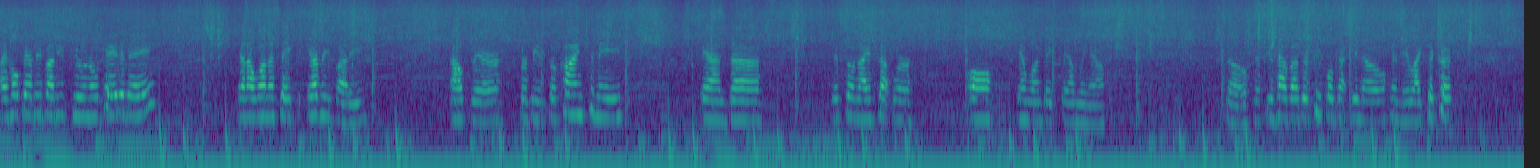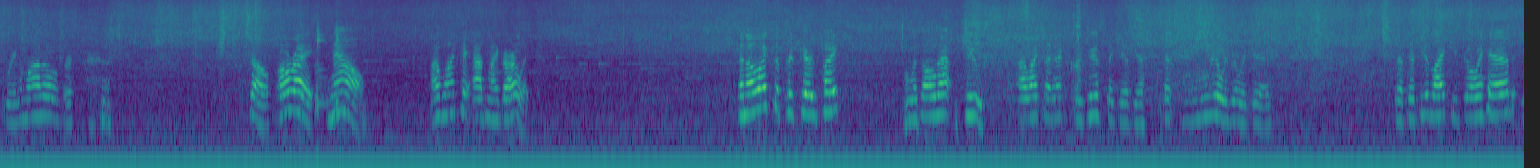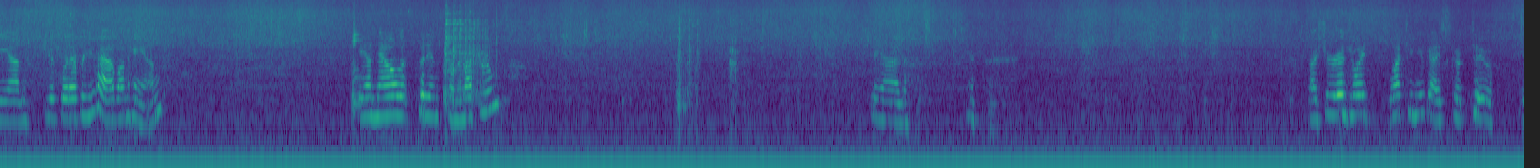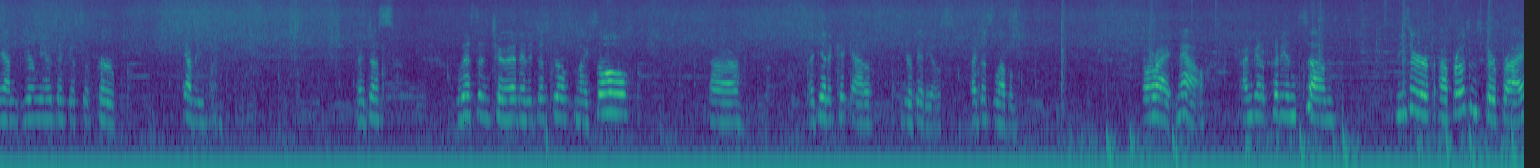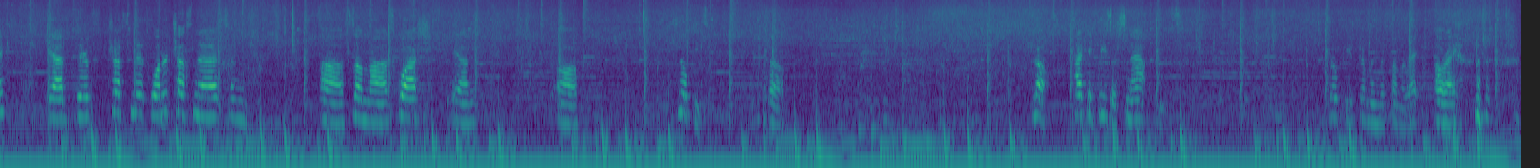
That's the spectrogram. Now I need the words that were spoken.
I hope everybody's doing okay today. And I want to thank everybody out there for being so kind to me. And uh, it's so nice that we're all in one big family now. So if you have other people that you know and they like to cook, bring them on over. So, all right, now I want to add my garlic. And I like the prepared pipe with all that juice. I like that extra juice they give you. It's really, really good. But if you'd like, you go ahead and use whatever you have on hand. And now let's put in some mushrooms. And I sure enjoyed watching you guys cook too. And your music is superb. Everyone. I just listen to it and it just fills my soul. Uh, I get a kick out of your videos. I just love them. All right, now I'm going to put in some, these are uh, frozen stir fry, and there's chestnuts, water chestnuts, and uh, some uh, squash and uh, snow peas. So, no, I think these are snap peas. Snow peas come in the summer, right? All right.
